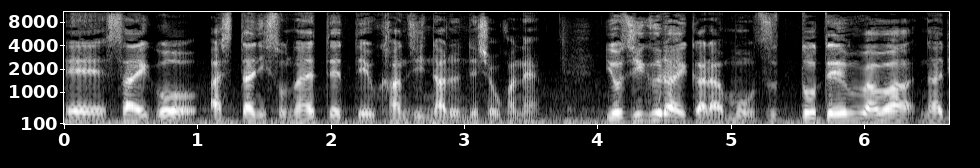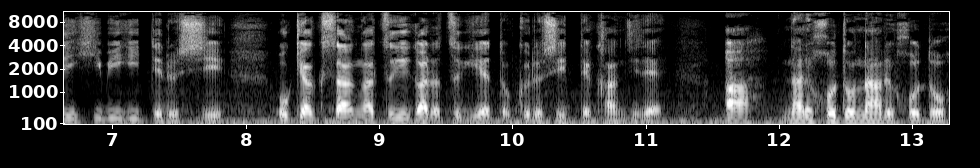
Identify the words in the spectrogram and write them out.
えー、最後、明日に備えてっていう感じになるんでしょうかね。4時ぐらいからもうずっと電話は鳴り響いてるし、お客さんが次から次へと来るしって感じで、あ、なるほどなるほど。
